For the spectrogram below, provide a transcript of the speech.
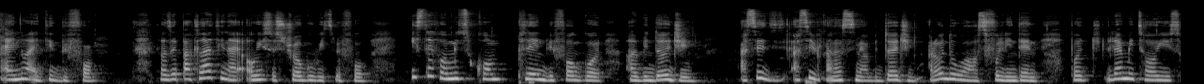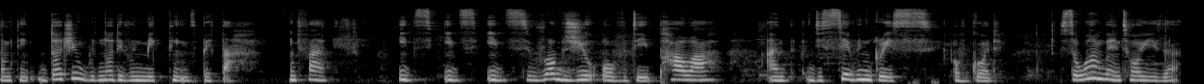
I know I did before. There was a particular thing I to struggle with before. Instead for me to come plain before God, I'll be dodging. I said, I said, you cannot see me, I'll be dodging. I don't know why I was fooling then. But let me tell you something dodging would not even make things better. In fact, it it it robs you of the power and the saving grace of God. So what I'm going to tell you is that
